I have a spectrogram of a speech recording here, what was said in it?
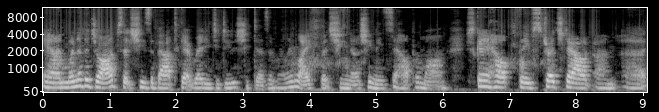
And one of the jobs that she's about to get ready to do, she doesn't really like, but she knows she needs to help her mom. She's going to help. They've stretched out um, uh,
